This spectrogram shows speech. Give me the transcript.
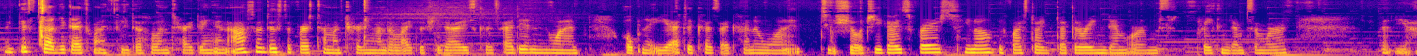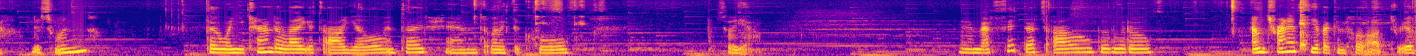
I just thought you guys want to see the whole entire thing. And also, this is the first time I'm turning on the light with you guys because I didn't want to open it yet because I kind of wanted to show it to you guys first, you know, before I start decorating them or placing them somewhere. But yeah, this one. So when you turn the light, it's all yellow inside and that makes it cool. So yeah. And that's it. That's all the little... I'm trying to see if I can hold all three of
